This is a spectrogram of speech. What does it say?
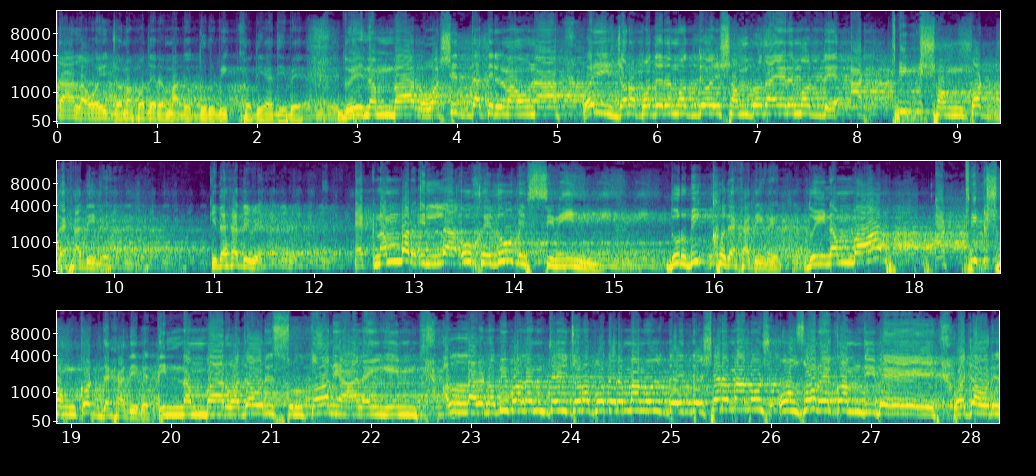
তালা ওই জনপদের মাঝে দুর্ভিক্ষ দিয়ে দিবে। দুই নম্বর ওয়াসিদ্দাতিল মাউনা, ওই জনপদের মধ্যে, ওই সম্প্রদায়ের মধ্যে আর্থিক সংকট দেখা দিবে। কি দেখা দিবে? এক নম্বর, ইল্লা উখিদু বিসিনিন। দুর্ভিক্ষ দেখা দিবে। দুই নাম্বার, আর্থিক সংকট দেখা দিবে। তিন নাম্বার, ওয়াজাউরি সুলতান আলাইহিম, আল্লাহর নবী বলেন যে জনপদের মানুষ যে দেশের মানুষ ওজনে কম দিবে, ওয়াজাউরি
